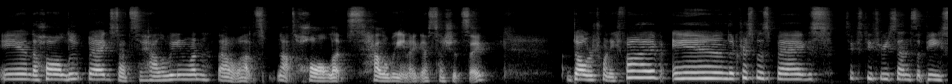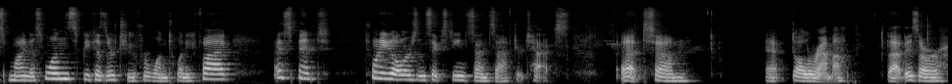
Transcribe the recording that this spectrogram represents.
And the haul loot bags, that's the Halloween one. Oh, well, that's not Hall, that's Halloween, I guess I should say. $1.25 and the Christmas bags 63 cents a piece minus ones because they're two for 125 I spent $20.16 after tax at um, at Dollarama. That is our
